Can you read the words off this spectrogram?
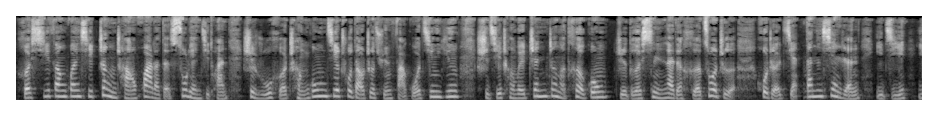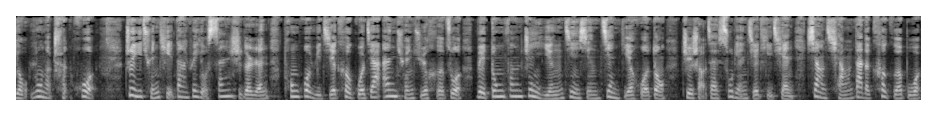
和西方关系正常化了的苏联集团。是如何成功接触到这群法国精英，使其成为真正的特工、值得信赖的合作者，或者简单的线人以及有用的蠢货？这一群体大约有三十个人，通过与捷克国家安全局合作，为东方阵营进行间谍活动，至少在苏联解体前，向强大的克格勃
